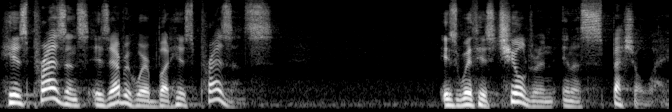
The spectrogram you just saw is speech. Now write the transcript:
His presence is everywhere, but His presence is with His children in a special way.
